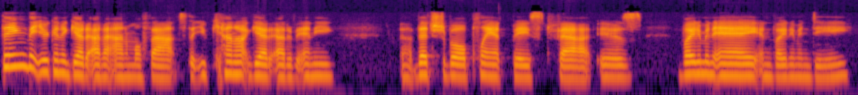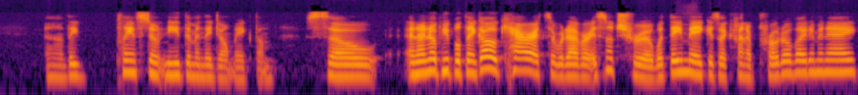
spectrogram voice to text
thing that you're going to get out of animal fats that you cannot get out of any uh, vegetable, plant-based fat is vitamin A and vitamin D. Uh, they plants don't need them and they don't make them. So, and I know people think, oh, carrots or whatever. It's not true. What they make is a kind of proto vitamin A.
